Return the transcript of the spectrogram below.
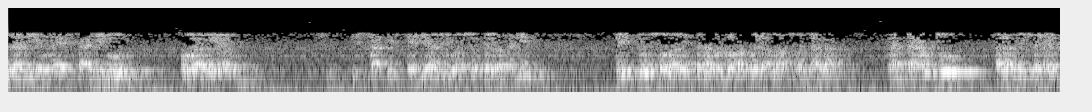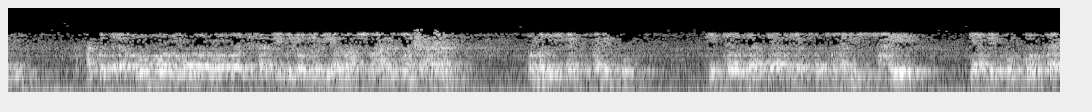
lari yang naik ta'jilun orang yang istiadah dimaksud dalam hadis itu seorang yang telah berdoa kepada Allah SWT kata itu kalau bisa jadi aku telah memohon memohon memohon tetapi belum lagi Allah SWT memberikan kepada aku kita belajar dalam satu hadis sahih yang dikumpulkan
